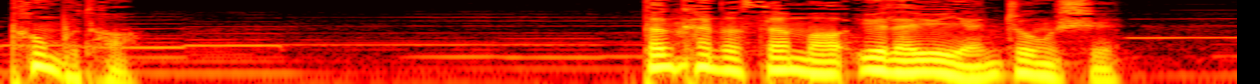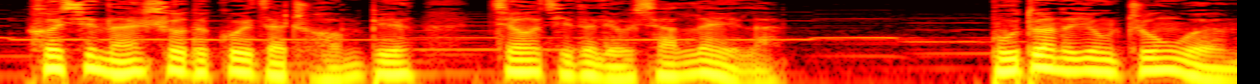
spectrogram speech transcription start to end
痛不痛？”当看到三毛越来越严重时，荷西难受的跪在床边，焦急的流下泪来，不断的用中文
